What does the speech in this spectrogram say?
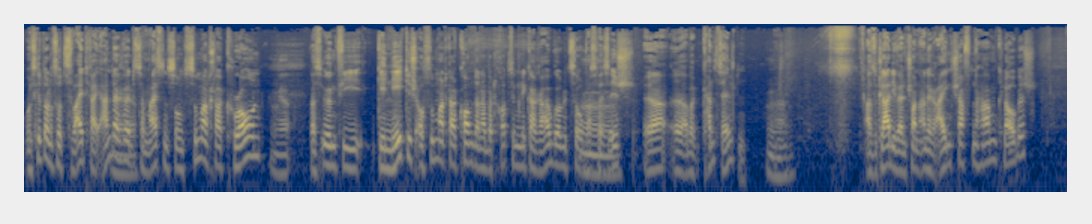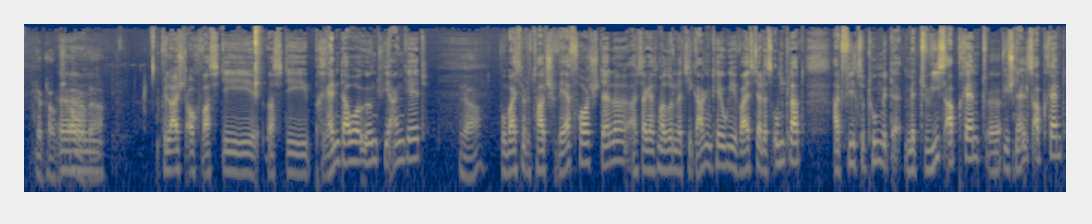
und es gibt auch noch so zwei, drei andere. Ja. Das ist ja meistens so ein Sumatra Crown, Ja. was irgendwie genetisch aus Sumatra kommt, dann aber trotzdem Nicaragua gezogen, was Mhm. weiß ich. Ja, äh, aber ganz selten. Ja. Also klar, die werden schon andere Eigenschaften haben, glaube ich. Ja, glaube ich Ähm, auch, ja. Vielleicht auch was die, was die Brenndauer irgendwie angeht. Ja. Wobei ich mir total schwer vorstelle, ich sage jetzt mal so in der Zigarrentheorie, weißt ja, das Umblatt hat viel zu tun mit, mit wie es abbrennt, wie schnell es abbrennt.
